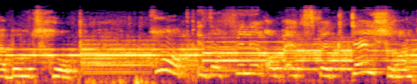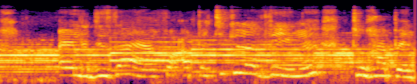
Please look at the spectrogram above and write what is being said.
about hope. Hope is a feeling of expectation and desire for a particular thing to happen,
